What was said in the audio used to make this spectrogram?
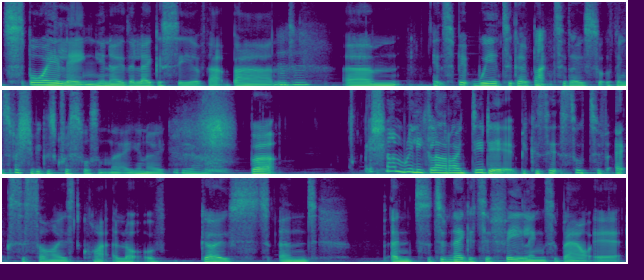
spoiling, you know, the legacy of that band. Mm-hmm. Um, it's a bit weird to go back to those sort of things, especially because Chris wasn't there, you know. Yeah. But Actually, I'm really glad I did it because it sort of exercised quite a lot of ghosts and and sort of negative feelings about it.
